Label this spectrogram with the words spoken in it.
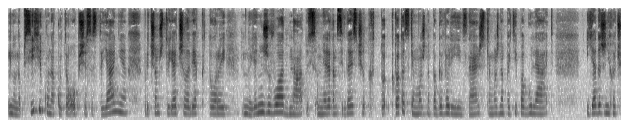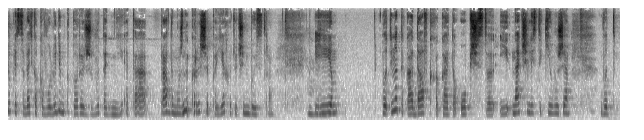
ну, на психику, на какое-то общее состояние, причем, что я человек, который, ну, я не живу одна, то есть у меня рядом всегда есть кто-то, с кем можно поговорить, знаешь, с кем можно пойти погулять. И я даже не хочу представлять, каково людям, которые живут одни. Это, правда, можно крышей поехать очень быстро. Mm-hmm. И вот именно такая давка какая-то общества. И начались такие уже вот,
